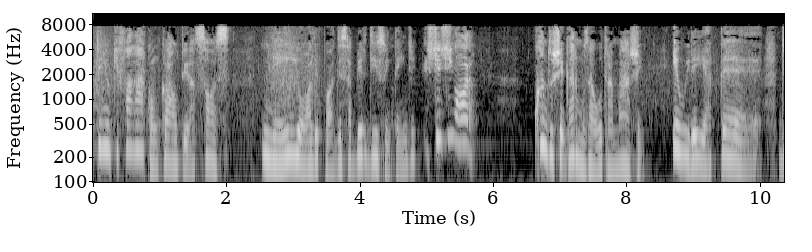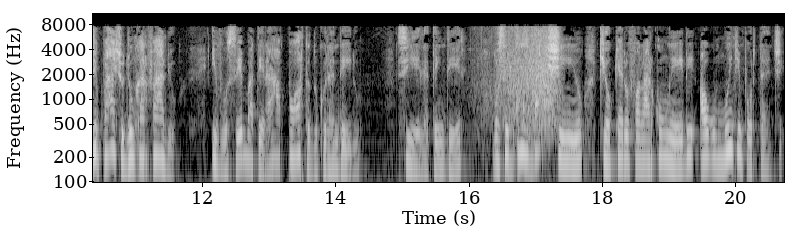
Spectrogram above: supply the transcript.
tenho que falar com Cláudio a sós. Nem Iole pode saber disso, entende? Sim, senhora. Quando chegarmos à outra margem, eu irei até debaixo de um carvalho e você baterá à porta do curandeiro. Se ele atender, você diz baixinho que eu quero falar com ele algo muito importante.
